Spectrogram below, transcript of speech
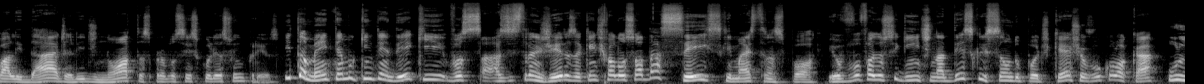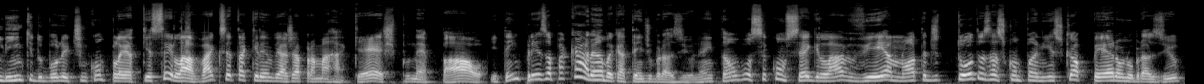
qualidade ali de notas para você escolher a sua empresa. E também temos que entender que você, as estrangeiras aqui a gente falou só das seis que mais transportam. Eu vou fazer o seguinte, na descrição do podcast eu vou colocar o link do boletim completo, porque sei lá, vai que você está querendo viajar para Marrakech, para o Nepal, e tem empresa para caramba que atende o Brasil, né? Então você consegue lá ver a nota de todas as companhias que operam no Brasil.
